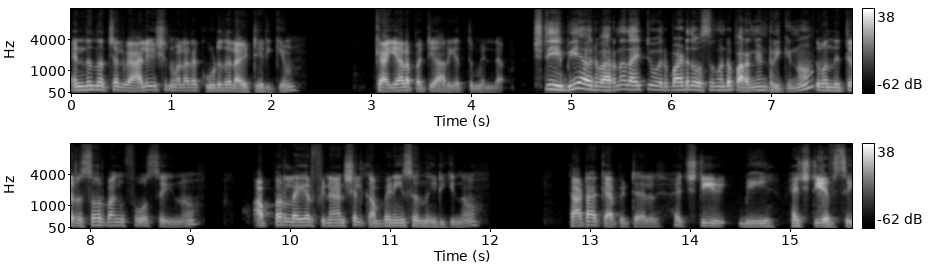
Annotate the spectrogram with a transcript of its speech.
എന്തെന്ന് വെച്ചാൽ വാല്യുവേഷൻ വളരെ കൂടുതലായിട്ടിരിക്കും. അയാളെ പറ്റി അറിയത്തുമില്ല. ഡി അവർ പറഞ്ഞതായിട്ട് ഒരുപാട് ദിവസം കൊണ്ട് പറഞ്ഞുകൊണ്ടിരിക്കുന്നു ഇത് വന്നിട്ട് റിസർവ് ബാങ്ക് ഫോഴ്സ് ചെയ്യുന്നു. അപ്പർ ലെയർ ഫിനാൻഷ്യൽ കമ്പനീസ് എന്ന് ഇരിക്കുന്നു. Tata Capital H D B H D F C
